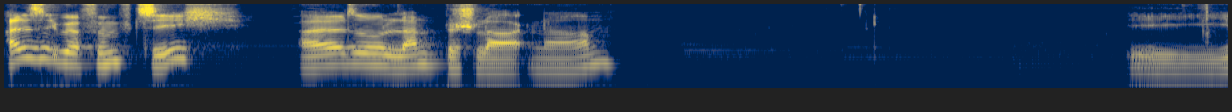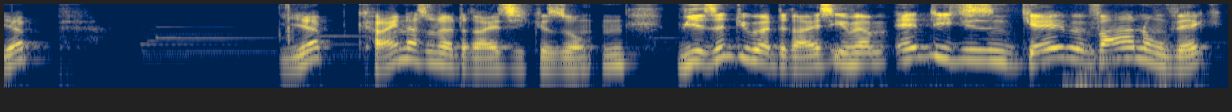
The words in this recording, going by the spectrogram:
alle sind über 50. Also Land beschlagnahmen. Yep. Yep, keiner ist unter 30 gesunken. Wir sind über 30 und wir haben endlich diese gelbe Warnung weg,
